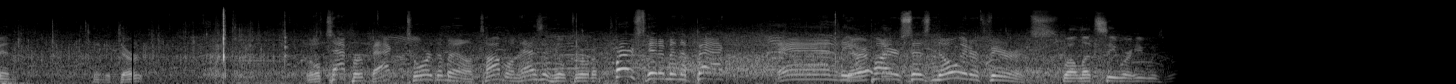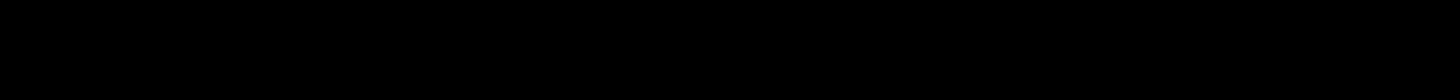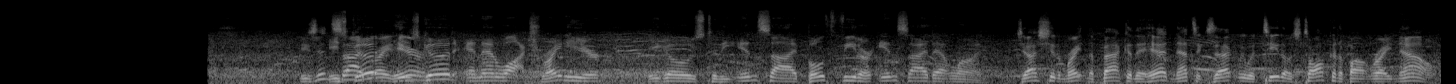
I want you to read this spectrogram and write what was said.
been in the dirt. Little tapper back toward the mound. Tomlin has it. He'll throw to first, hit him in the back, and the There- umpire says no interference. Well, let's see where he was. He's inside He's good. right here. He's good. And then watch right here. He goes to the inside. Both feet are inside that line. Josh hit him right in the back of the head, and that's exactly what Tito's talking about right now.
